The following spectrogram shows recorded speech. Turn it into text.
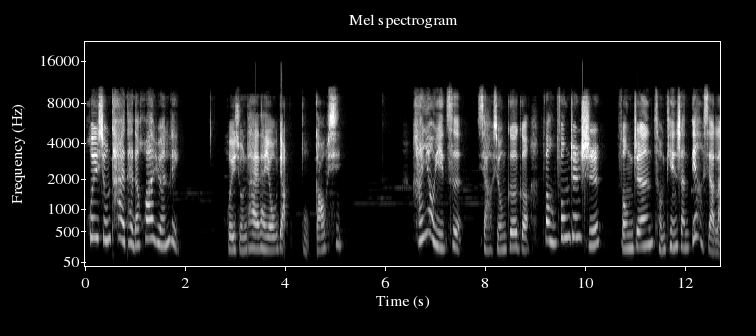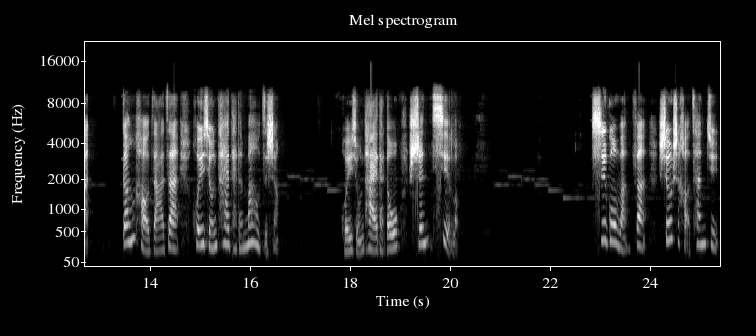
灰熊太太的花园里，灰熊太太有点不高兴。还有一次，小熊哥哥放风筝时，风筝从天上掉下来，刚好砸在灰熊太太的帽子上，灰熊太太都生气了。吃过晚饭，收拾好餐具。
